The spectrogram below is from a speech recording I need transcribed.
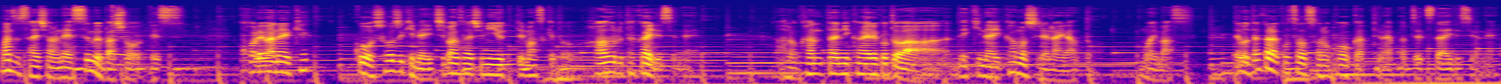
まず最初のね住む場所です。これはね結構正直ね一番最初に言ってますけどハードル高いですよね。あの簡単に変えることはできないかもしれないなと思います。でもだからこそその効果っていうのはやっぱ絶大ですよね。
